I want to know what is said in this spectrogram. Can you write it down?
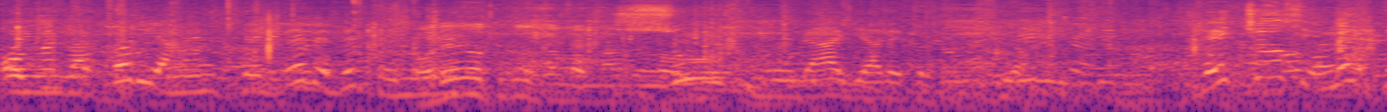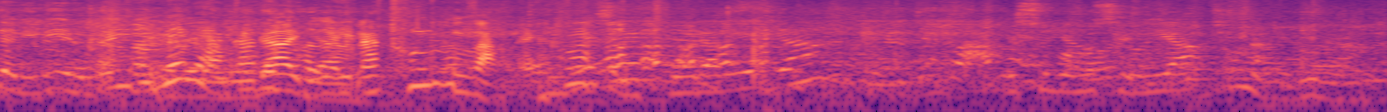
obligatoriamente debe de tener su muralla de protección. De hecho, si en vez de vivir dentro de la muralla, viviesen fuera de ella, eso ya no sería una medida.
